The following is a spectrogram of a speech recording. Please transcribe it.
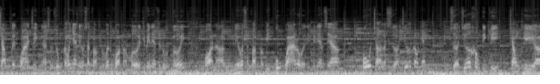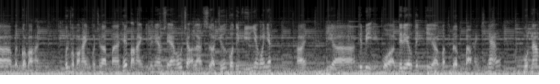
Trong cái quá trình uh, sử dụng các bác nhé nếu sản phẩm nó vẫn còn à, mới thì bên em sẽ đổi mới. Còn uh, nếu mà sản phẩm nó bị cũ quá rồi thì bên em sẽ hỗ trợ là sửa chữa các bác nhé. Sửa chữa không tính phí trong khi uh, vẫn còn bảo hành vẫn còn bảo hành. Còn trường hợp mà hết bảo hành thì bên em sẽ hỗ trợ là sửa chữa có tính phí nhé các bác nhé. Đấy. thì uh, thiết bị của TD tích thì uh, được bảo hành chính hãng một năm.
